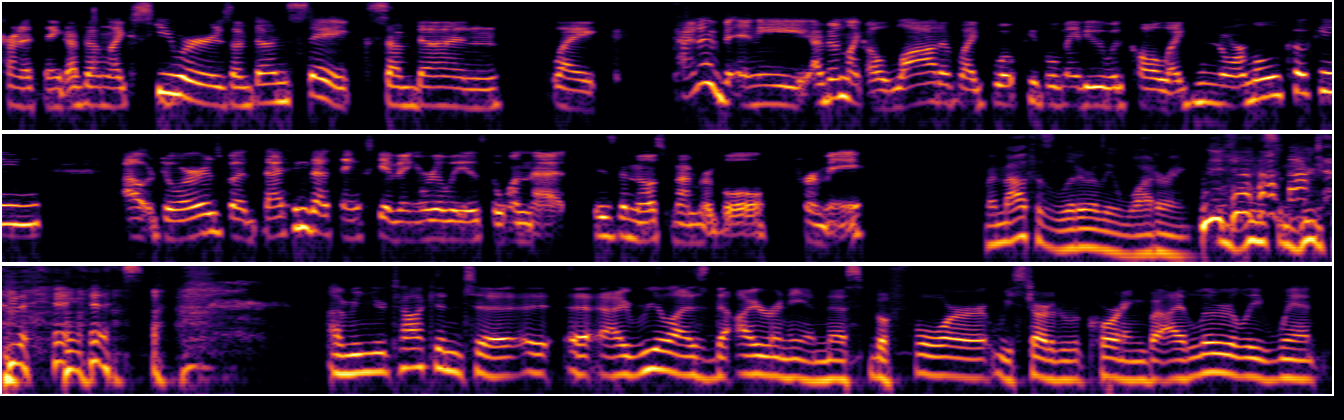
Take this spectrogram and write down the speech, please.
Trying to think, I've done like skewers, I've done steaks, I've done like kind of any, I've done like a lot of like what people maybe would call like normal cooking outdoors. But I think that Thanksgiving really is the one that is the most memorable for me. My mouth is literally watering listening to this. I mean, you're talking to. Uh, I realized the irony in this before we started recording, but I literally went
